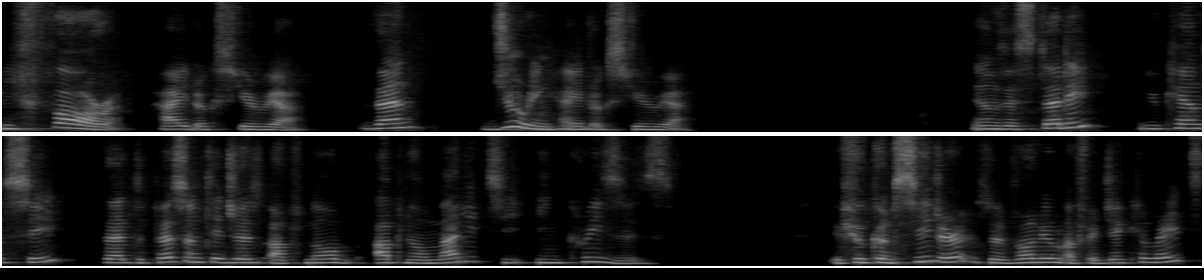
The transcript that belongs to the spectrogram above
before hydroxyurea, then during hydroxyurea. In the study, you can see that the percentages of abnormality increases. If you consider the volume of ejaculate,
